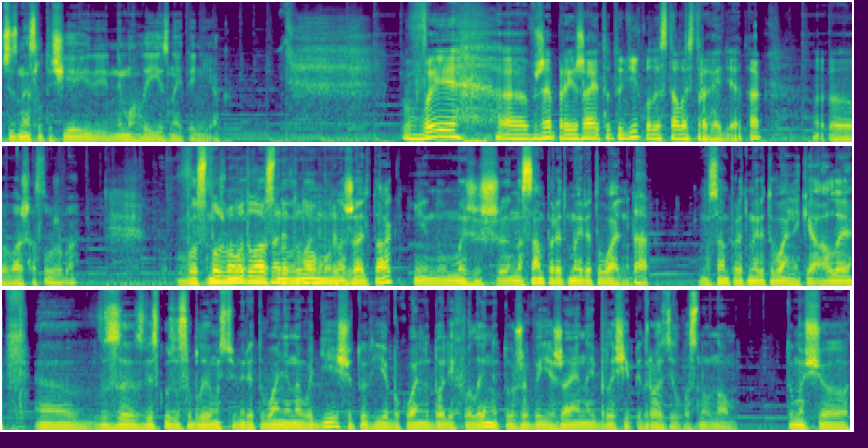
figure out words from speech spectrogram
знесло течією і не могли її знайти ніяк. Ви е, вже приїжджаєте тоді, коли сталася трагедія, так? Е, ваша служба. В основному, в основному на жаль, так. Ні, ну ми ж насамперед ми рятувальники. Так. Насамперед ми рятувальники, але е, в зв'язку з особливостями рятування на воді, що тут є буквально долі хвилини, то вже виїжджає найближчий підрозділ в основному. Тому що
